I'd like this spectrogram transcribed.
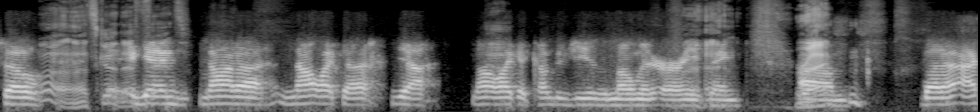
So oh, that's good. That again, fits. not a not like a yeah, not like a come to Jesus moment or anything. right? Um, but I,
